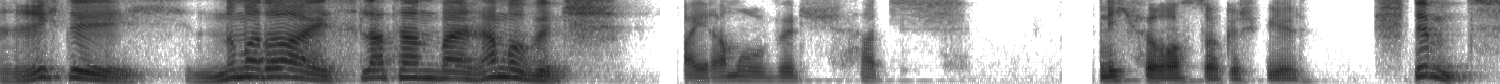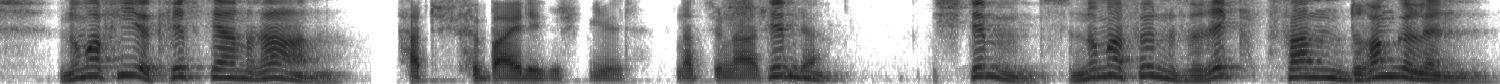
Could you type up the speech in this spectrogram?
Richtig. Nummer drei, Slatan Bajramovic. Bajramovic hat nicht für Rostock gespielt. Stimmt. Nummer vier, Christian Rahn. Hat für beide gespielt. Nationalspieler. Stimmt. Stimmt. Nummer fünf, Rick van Drongelen.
